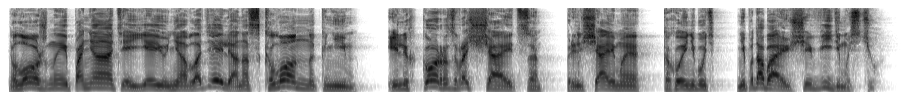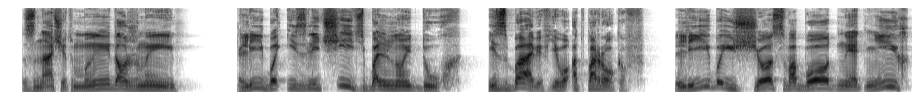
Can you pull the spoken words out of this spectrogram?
ложные понятия ею не овладели, она склонна к ним и легко развращается, прельщаемая какой-нибудь неподобающей видимостью. Значит, мы должны либо излечить больной дух – избавив его от пороков, либо еще свободный от них,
